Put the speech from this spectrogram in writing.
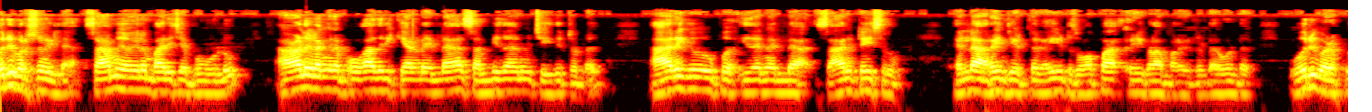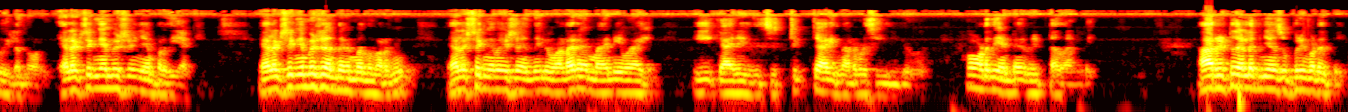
ഒരു പ്രശ്നമില്ല സാമ്യ അകലം പാലിച്ചേ പോവുള്ളൂ. ആളുകൾ അങ്ങനെ പോകാതിരിക്കാനുള്ള എല്ലാ സംവിധാനവും ചെയ്തിട്ടുണ്ട്. ആരോഗ്യവകുപ്പ് ഇതിനെല്ലാം സാനിറ്റൈസറും എല്ലാം അറേഞ്ച് ചെയ്തിട്ട് കൈയിട്ട് സോപ്പ കഴിക്കളാൻ പറഞ്ഞിട്ടുണ്ട്. അതുകൊണ്ട് ഒരു കുഴപ്പമില്ലെന്ന് പറഞ്ഞു. ഇലക്ഷൻ കമ്മീഷൻ ഞാൻ പ്രതിയാക്കി. ഇലക്ഷൻ കമ്മീഷൻ എന്തെങ്കിലും വന്ന് പറഞ്ഞു. ഇലക്ഷൻ കമ്മീഷൻ എന്തെങ്കിലും വളരെ മാന്യമായി ഈ കാര്യത്തിൽ സ്ട്രിക്റ്റായി നടപടി സ്വീകരിക്കുന്നത് കോടതി എന്റെ റിട്ട് തള്ളി. ആ റിട്ട് തള്ളിയപ്പോൾ ഞാൻ സുപ്രീം കോടതി പോയി.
